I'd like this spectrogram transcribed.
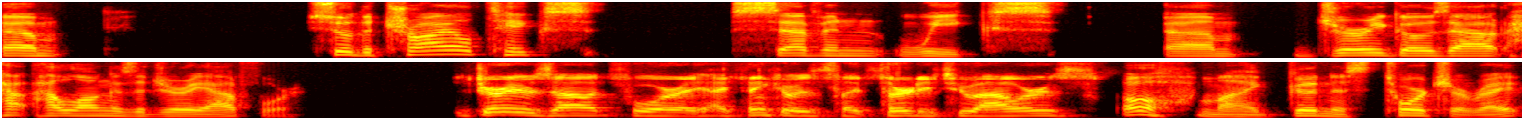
Um, so the trial takes seven weeks. Um, jury goes out. How how long is the jury out for? The jury was out for I think it was like 32 hours. Oh my goodness, torture, right?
